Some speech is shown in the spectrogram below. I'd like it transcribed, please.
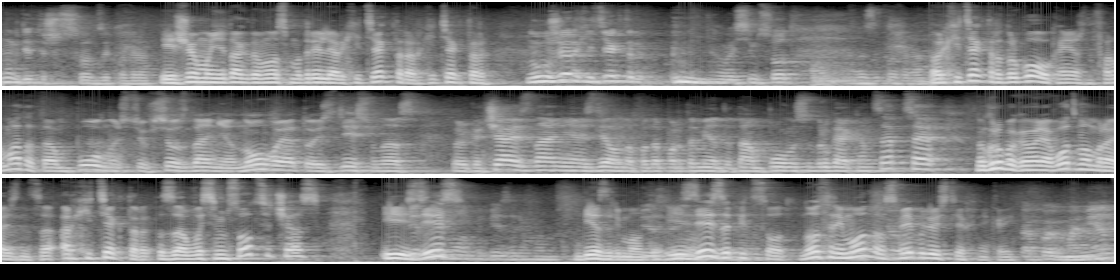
ну, где-то 600 за квадрат. И еще мы не так давно смотрели архитектор. Архитектор, Ну, уже архитектор 800 за квадрат. архитектор другого, конечно, формата. Там полностью все здание новое. То есть здесь у нас только часть здания сделана под апартаменты. Там полностью другая концепция. Но, грубо говоря, вот вам разница. Архитектор за 800 сейчас. И Без здесь ремонта, без ремонта. без ремонта. Без и ремонта. здесь за 500. Но с ремонтом, с мебелью, с техникой. Такой момент,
